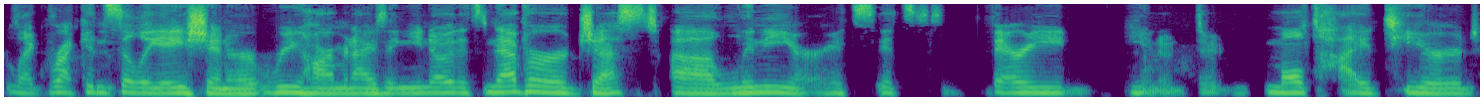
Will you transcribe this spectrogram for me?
like reconciliation or reharmonizing. You know, it's never just uh, linear. It's it's very you know multi-tiered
